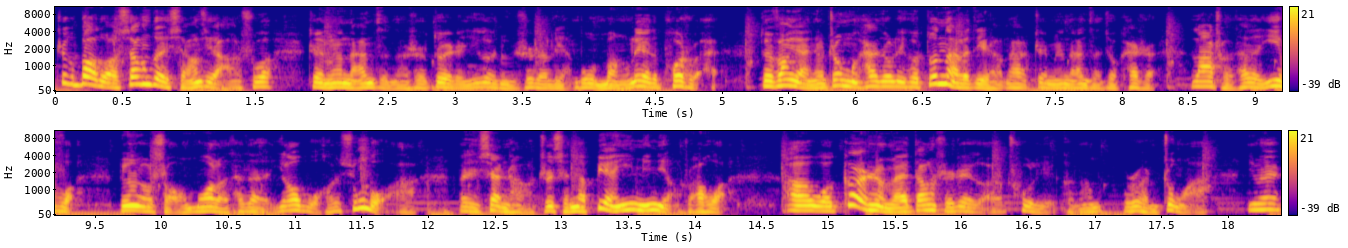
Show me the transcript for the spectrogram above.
这个报道相对详细啊，说这名男子呢是对着一个女士的脸部猛烈的泼水，对方眼睛睁不开，就立刻蹲在了地上。那这名男子就开始拉扯她的衣服，并用手摸了她的腰部和胸部啊，被现场执勤的便衣民警抓获。啊，我个人认为当时这个处理可能不是很重啊。因为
